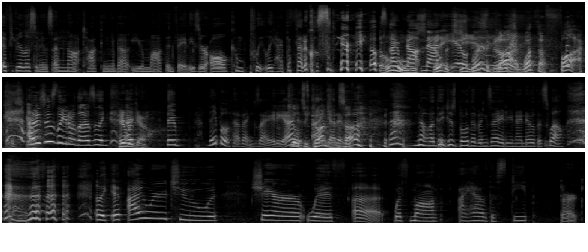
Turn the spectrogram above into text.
If you're listening to this, I'm not talking about you, Moth and Faye. These are all completely hypothetical scenarios. Ooh, I'm not mad spill at the you. tea. Swear to God, what the fuck? I was just thinking about that. I was like, Here we I- go. They they both have anxiety. Guilty just, I get conscience, it. huh? No, they just both have anxiety, and I know this well. like if I were to share with uh with Moth, I have this deep dark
